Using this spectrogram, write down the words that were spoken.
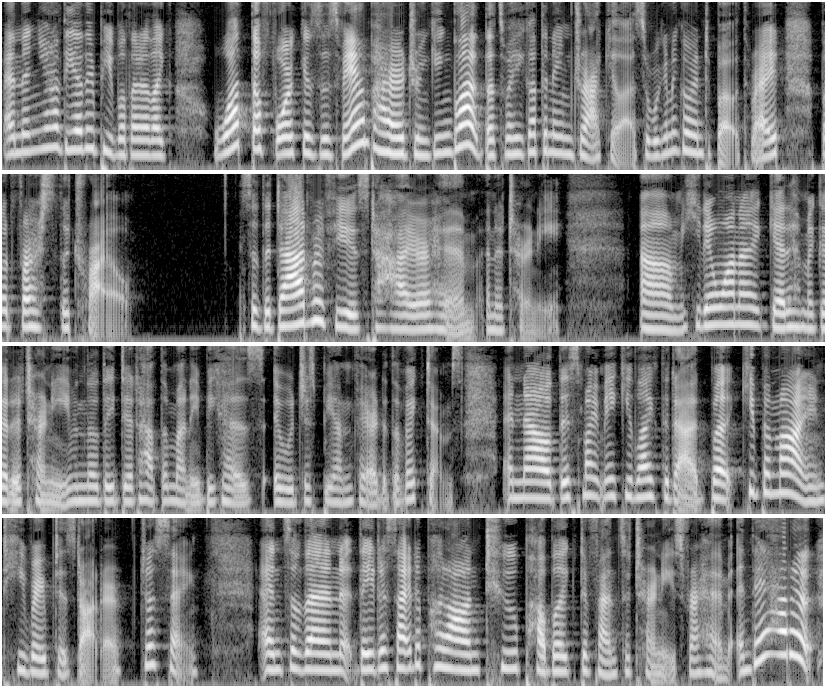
And then you have the other people that are like, "What the fork is this vampire drinking blood?" That's why he got the name Dracula. So we're going to go into both, right? But first the trial. So the dad refused to hire him an attorney. Um, he didn't want to get him a good attorney, even though they did have the money, because it would just be unfair to the victims. And now this might make you like the dad, but keep in mind he raped his daughter. Just saying. And so then they decide to put on two public defense attorneys for him, and they had to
